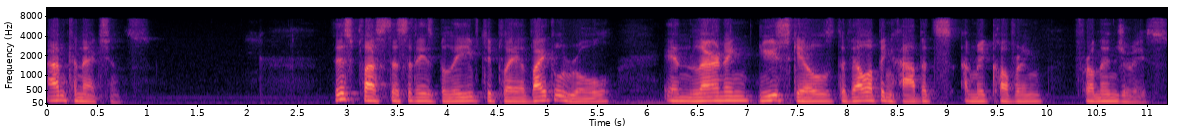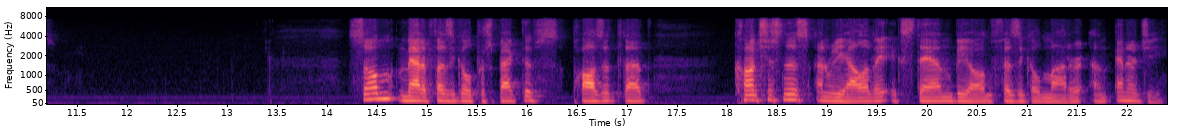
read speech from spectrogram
and connections. This plasticity is believed to play a vital role in learning new skills, developing habits, and recovering from injuries. Some metaphysical perspectives posit that consciousness and reality extend beyond physical matter and energy.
